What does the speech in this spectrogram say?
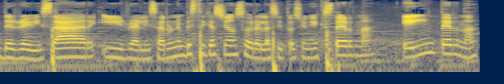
de revisar y realizar una investigación sobre la situación externa e interna,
